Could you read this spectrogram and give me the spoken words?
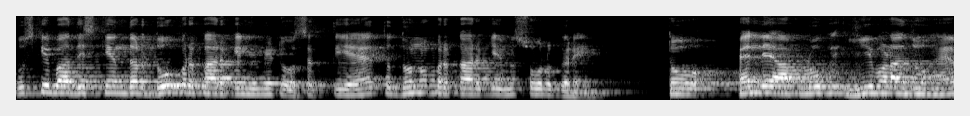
उसके बाद इसके अंदर दो प्रकार की लिमिट हो सकती है तो दोनों प्रकार के हम सोल्व करें तो पहले आप लोग ये वाला जो है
